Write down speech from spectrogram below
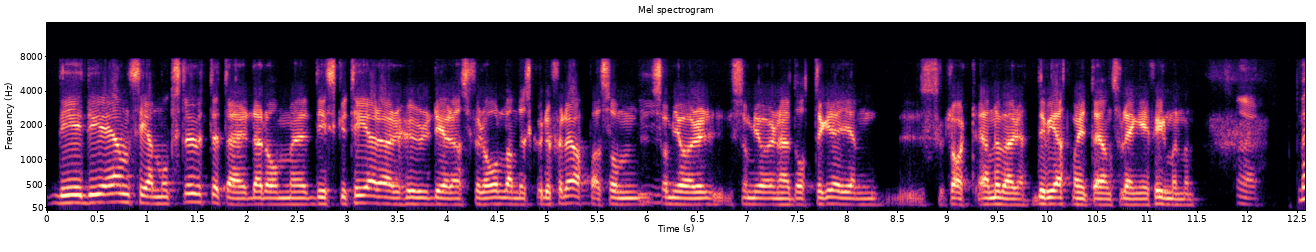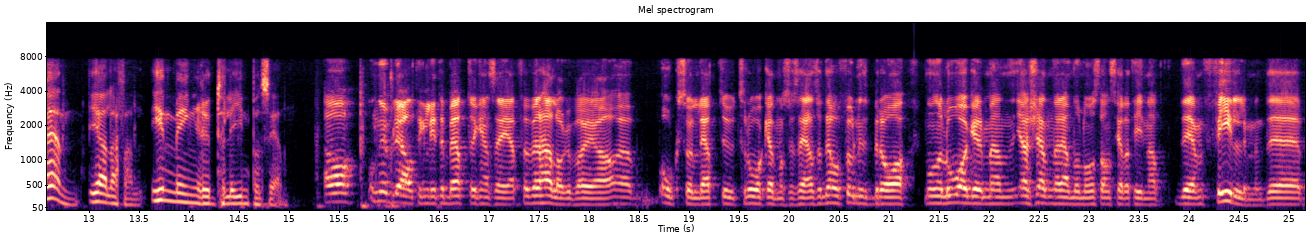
det, det är en scen mot slutet där, där de eh, diskuterar hur deras förhållande skulle förlöpa som, som, gör, som gör den här dottergrejen eh, såklart ännu värre. Det vet man ju inte än så länge i filmen. Men Nej. Men i alla fall, in med Ingrid Thulin på scen. Ja, och nu blir allting lite bättre kan jag säga. För vid det här laget var jag eh, också lätt uttråkad måste jag säga. Alltså det har funnits bra monologer men jag känner ändå någonstans hela tiden att det är en film. Det,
